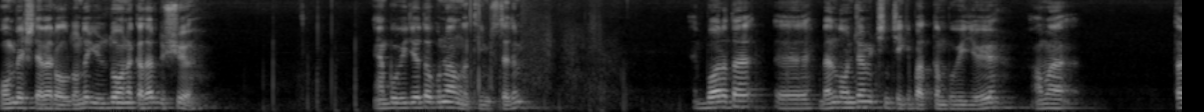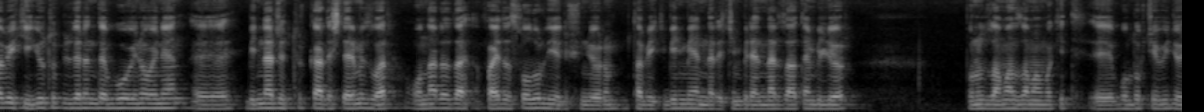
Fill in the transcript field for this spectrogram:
15 level olduğunda %10'a kadar düşüyor. Yani bu videoda bunu anlatayım istedim. Bu arada e, ben loncam için çekip attım bu videoyu. Ama tabii ki YouTube üzerinde bu oyunu oynayan e, binlerce Türk kardeşlerimiz var. Onlarda da faydası olur diye düşünüyorum. Tabii ki bilmeyenler için bilenler zaten biliyor. Bunu zaman zaman vakit e, buldukça video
